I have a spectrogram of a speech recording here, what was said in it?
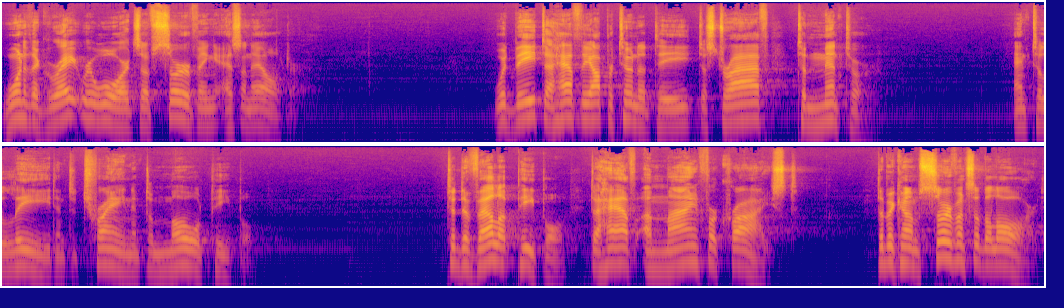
one of the great rewards of serving as an elder would be to have the opportunity to strive to mentor and to lead and to train and to mold people, to develop people to have a mind for Christ, to become servants of the Lord,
